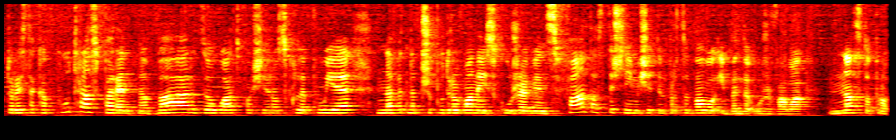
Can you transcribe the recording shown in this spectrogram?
która jest taka półtransparentna, bardzo łatwo się rozklepuje, nawet na przypudrowanej skórze, więc fantastycznie mi się tym pracowało i będę używała na 100%.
